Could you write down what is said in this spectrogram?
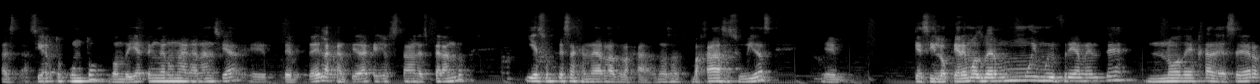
hasta cierto punto donde ya tengan una ganancia eh, de, la cantidad que ellos estaban esperando y eso empieza a generar las bajadas, ¿no? esas bajadas y subidas. Eh, que si lo queremos ver muy, muy fríamente, no deja de ser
